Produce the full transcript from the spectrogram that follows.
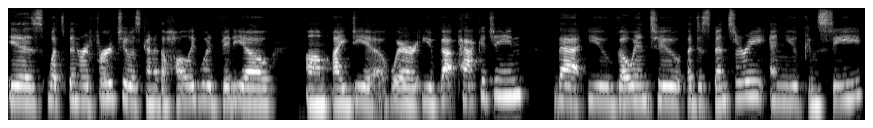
is what's been referred to as kind of the Hollywood video um, idea, where you've got packaging that you go into a dispensary and you can see.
